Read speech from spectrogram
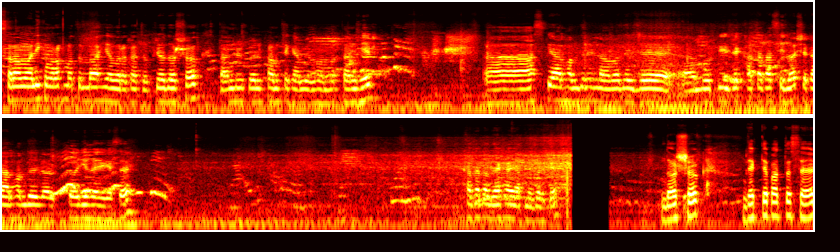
আসসালামু আলাইকুম রহমতুল্লাহ বরকাত প্রিয় দর্শক, তানভীর কোয়েল ফার্ম থেকে আমি মোহাম্মদ তানভীর। আজকে আলহামদুলিল্লাহ আমাদের যে মুরগির যে খাঁচাটা ছিল, সেটা আলহামদুলিল্লাহ তৈরি হয়ে গেছে। খাঁচাটা দেখাই আপনাদেরকে। দর্শক, দেখতে পাচ্তেছেন,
